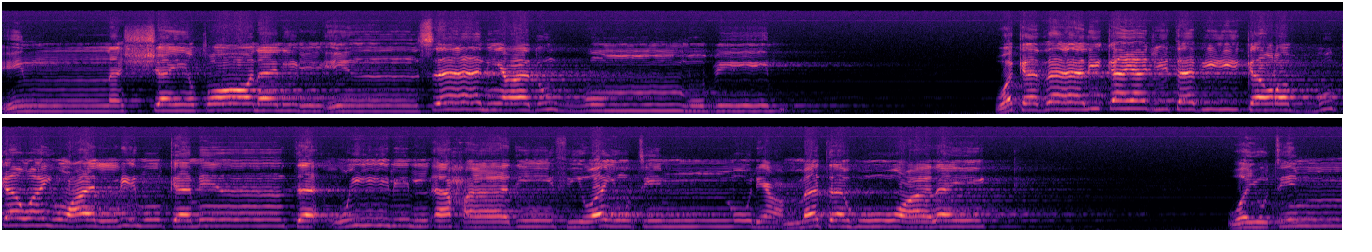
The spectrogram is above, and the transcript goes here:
إن الشيطان للإنسان عدو مبين. وكذلك يجتبيك ربك ويعلمك من تأويل الأحاديث ويتم نعمته عليك. ويتم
